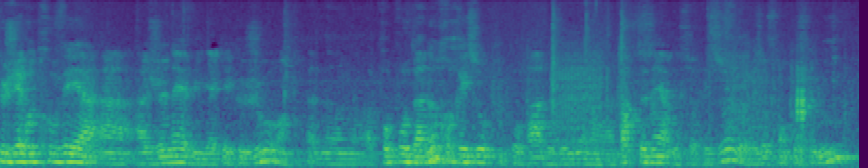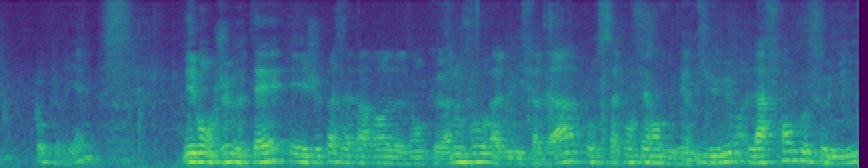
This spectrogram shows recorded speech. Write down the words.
que j'ai retrouvé à, Genève il y a quelques jours, à, propos d'un autre réseau qui pourra devenir un partenaire de ce réseau, le réseau francophonie, au pluriel. Mais bon, je me tais et je passe la parole donc à nouveau à Denis Fada pour sa conférence d'ouverture, La francophonie,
